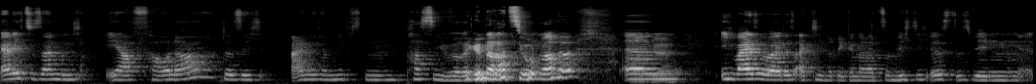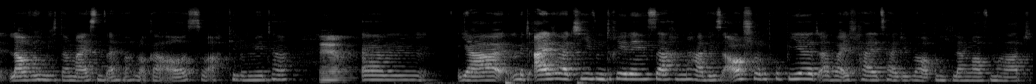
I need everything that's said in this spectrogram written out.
ehrlich zu sein bin ich eher fauler, dass ich eigentlich am liebsten passive Regeneration mache. Ähm, okay. Ich weiß aber, dass aktive Regeneration wichtig ist, deswegen laufe ich mich dann meistens einfach locker aus, so acht Kilometer. Ja. Ähm, ja, mit alternativen Trainingssachen habe ich es auch schon probiert, aber ich halte es halt überhaupt nicht lange auf dem Rad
